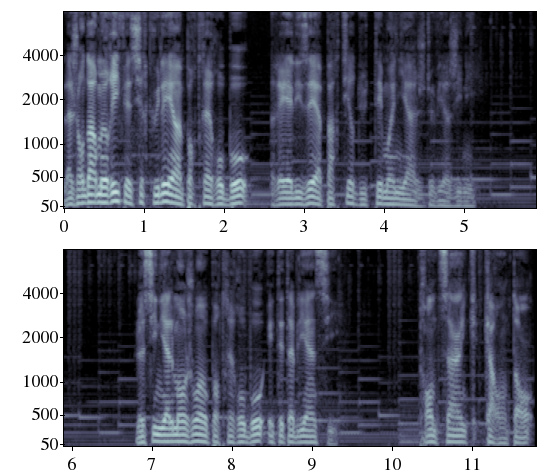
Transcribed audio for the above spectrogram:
la gendarmerie fait circuler un portrait robot réalisé à partir du témoignage de Virginie. Le signalement joint au portrait robot est établi ainsi. 35-40 ans,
